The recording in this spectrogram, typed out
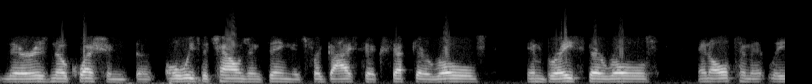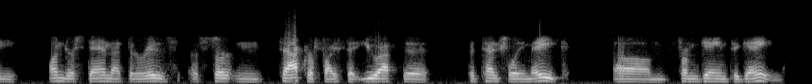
there is no question. The, always the challenging thing is for guys to accept their roles, embrace their roles, and ultimately understand that there is a certain sacrifice that you have to potentially make um, from game to game.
